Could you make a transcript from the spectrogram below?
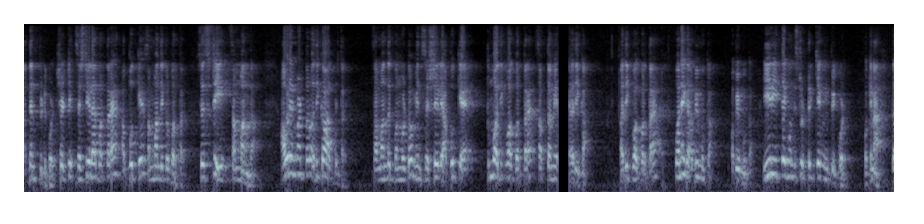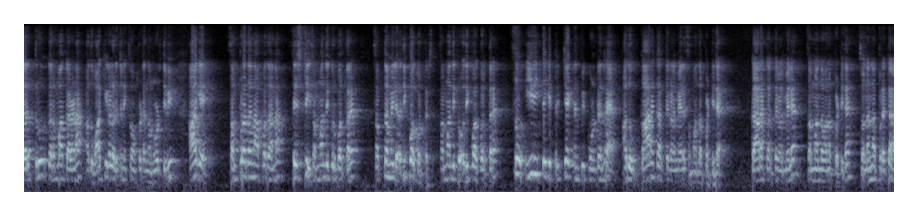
ಅದನ್ನ ಬಿಟ್ಕೊಡಿ. ಷಷ್ಠಿ ಷಷ್ಠಿಯಲ್ಲಿ ಬರ್ತಾರೆ. ಹಬ್ಬಕ್ಕೆ ಸಂಬಂಧಿಕರು ಬರ್ತಾರೆ. ಷಷ್ಠಿ, ಸಂಬಂಧ. ಅವ್ರು ಏನ್ ಮಾಡ್ತಾರೆ? ಅಧಿಕ ಸಂಬಂಧಕ್ಕೆ ಬಂದ್ಬಿಟ್ಟು ಮೀನ್ಸ್ ಸ್ಪೆಷಲಿ ಹಬ್ಬಕ್ಕೆ ತುಂಬಾ ಅಧಿಕವಾಗಿ ಬರ್ತಾರೆ. ಸಪ್ತಮಿ ಅಧಿಕ. ಅಧಿಕವಾಗಿ ಬರ್ತಾರೆ. ಕೊನೆಗೆ ಅಭಿಮುಖ. ಅಭಿಮುಖ. ಈ ರೀತಿಯಾಗಿ ಒಂದಿಷ್ಟು ಟ್ರಿಕ್ ನೆನಪಿಕೊಳ್ಳಿ ಓಕೆನಾ ಕರ್ತೃ, ಕರ್ಮ, ಕಾರಣ ಅದು ವಾಕ್ಯಗಳ ರಚನೆ ಸಂಪಟ ನೋಡ್ತೀವಿ. ಹಾಗೆ ಸಂಪ್ರದಾನ, ಅಪದಾನ ಷಷ್ಠಿ ಸಂಬಂಧಿಕರು ಬರ್ತಾರೆ. ಸಪ್ತಮಿಲಿ ಅಧಿಕವಾಗಿ ಬರ್ತಾರೆ. ಸಂಬಂಧಿಕರು ಅಧಿಕವಾಗಿ ಬರ್ತಾರೆ. ಸೊ ಈ ರೀತಿಯಾಗಿ ಟ್ರಿಕ್ ನೆನಪಿಕೊಂಡ್ರೆ ಅದು ಕಾರಕರ್ತಗಳ ಮೇಲೆ ಸಂಬಂಧಪಟ್ಟಿದೆ. ಕಾರಕರ್ತಗಳ ಮೇಲೆ ಸಂಬಂಧವನ್ನು ಪಟ್ಟಿದೆ. ಸೊ ನನ್ನ ಪ್ರಕಾರ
